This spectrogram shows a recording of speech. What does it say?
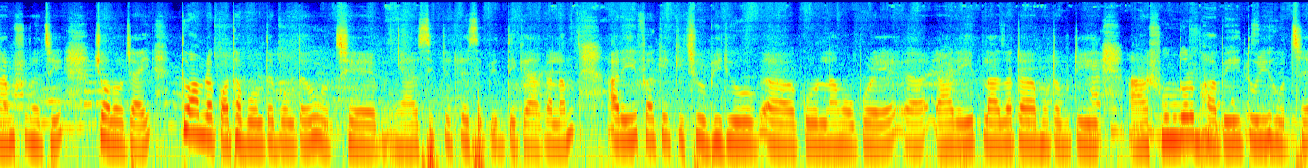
নাম শুনেছি চলো যাই। তো আমরা কথা বলতে বলতে হচ্ছে সিক্রেট রেসিপির দিকে আগালাম। আর এই ফাঁকে কিছু ভিডিও করলাম ওপরে। আর এই প্লাজাটা মোটামুটি সুন্দরভাবেই তৈরি হচ্ছে।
